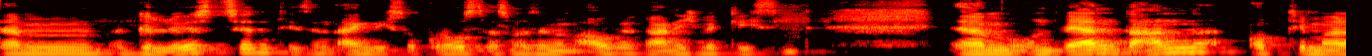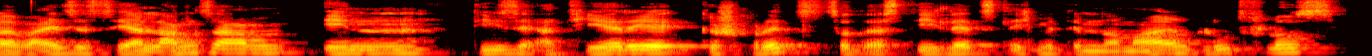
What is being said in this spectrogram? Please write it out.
ähm, gelöst sind, die sind eigentlich so groß, dass man sie mit dem Auge gar nicht wirklich sieht, ähm, und werden dann optimalerweise sehr langsam in diese Arterie gespritzt, sodass die letztlich mit dem normalen Blutfluss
